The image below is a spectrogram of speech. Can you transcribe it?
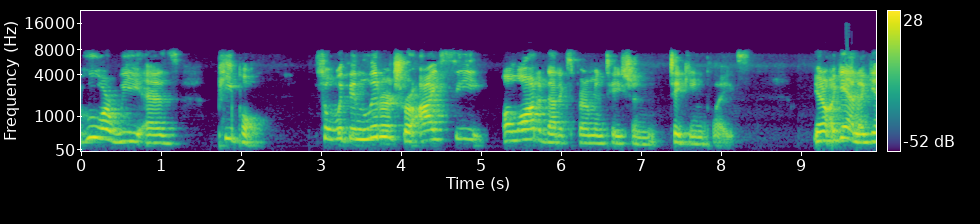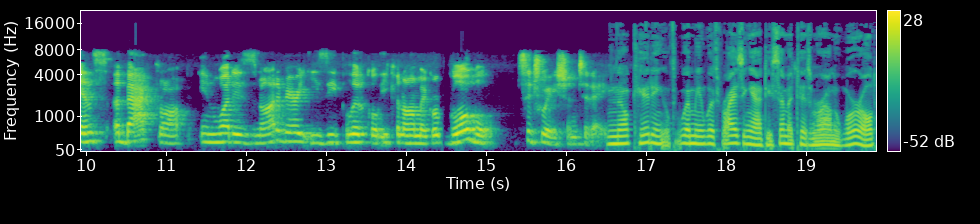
Who are we as people? So within literature, I see a lot of that experimentation taking place you know, again, against a backdrop in what is not a very easy political, economic, or global situation today. No kidding. I mean, with rising anti Semitism around the world,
